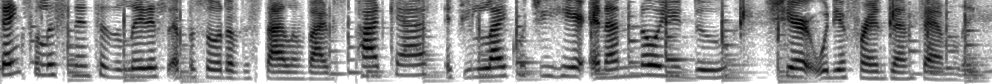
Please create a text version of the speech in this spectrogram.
Thanks for listening to the latest episode of the Style and Vibes podcast. If you like what you hear, and I know you do, share it with your friends and family.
